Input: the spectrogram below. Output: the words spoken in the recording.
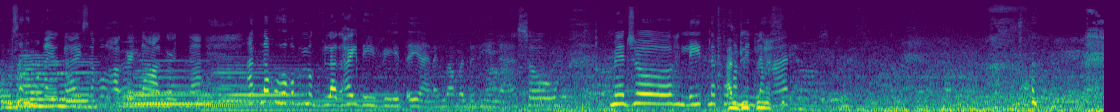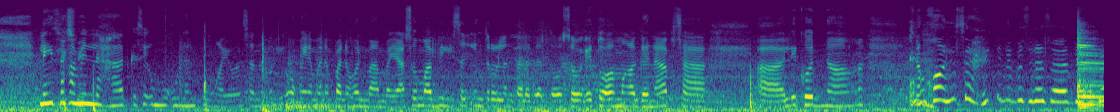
Kumusta naman kayo guys? Ako haggard na haggard na. At nakuha ko pa mag-vlog. Hi David! Ayan, nagmamadali na. So, medyo late na po kami lahat. Late na kami lahat kasi umuulan po ngayon. Sana maging okay naman ang panahon mamaya. So, mabilis ang intro lang talaga to. So, ito ang mga ganap sa ah, likod ng ng concert. Ano ba sinasabi ko?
